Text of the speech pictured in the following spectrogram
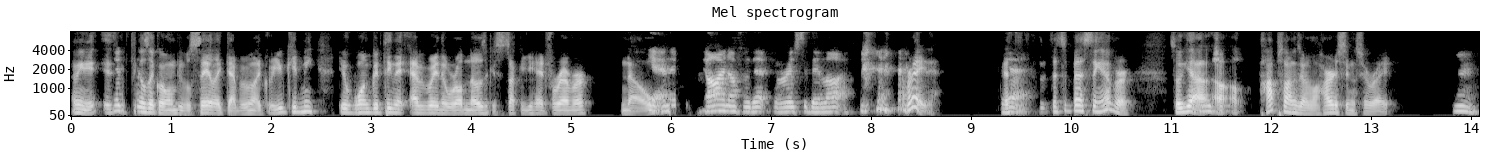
I mean, it, it, feels like when people say it like that, but I'm like, are you kidding me? Do you have one good thing that everybody in the world knows that gets stuck in your head forever? No. Yeah, and they're dying off of that for the rest of their life. right. That's, yeah. That's the best thing ever. So yeah, uh, pop songs are the hardest things to write. Mm.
